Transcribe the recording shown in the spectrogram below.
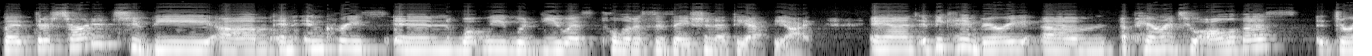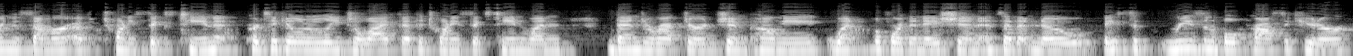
but there started to be um, an increase in what we would view as politicization at the FBI. And it became very um, apparent to all of us during the summer of 2016, particularly July 5th of 2016, when then director Jim Comey went before the nation and said that no basic reasonable prosecutor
